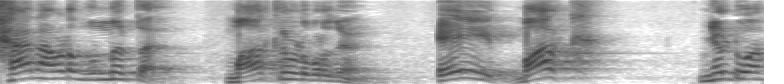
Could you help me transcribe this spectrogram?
ഹാൻ അവിടെ നിന്നിട്ട് മാർക്കിനോട് പറഞ്ഞു ഏയ് മാർക്ക് ഇങ്ങോട്ട് വാ.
